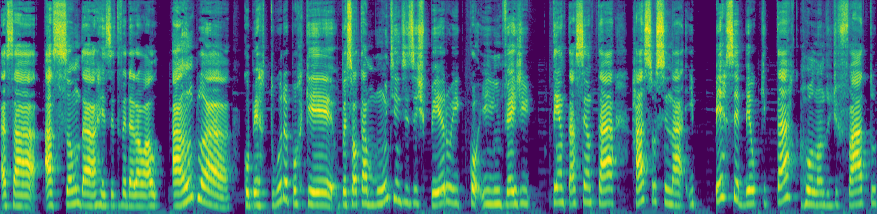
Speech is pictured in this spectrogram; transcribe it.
essa ação da Receita Federal, a, ampla cobertura, porque o pessoal está muito em desespero e, e, em vez de tentar sentar, raciocinar e perceber o que está rolando de fato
